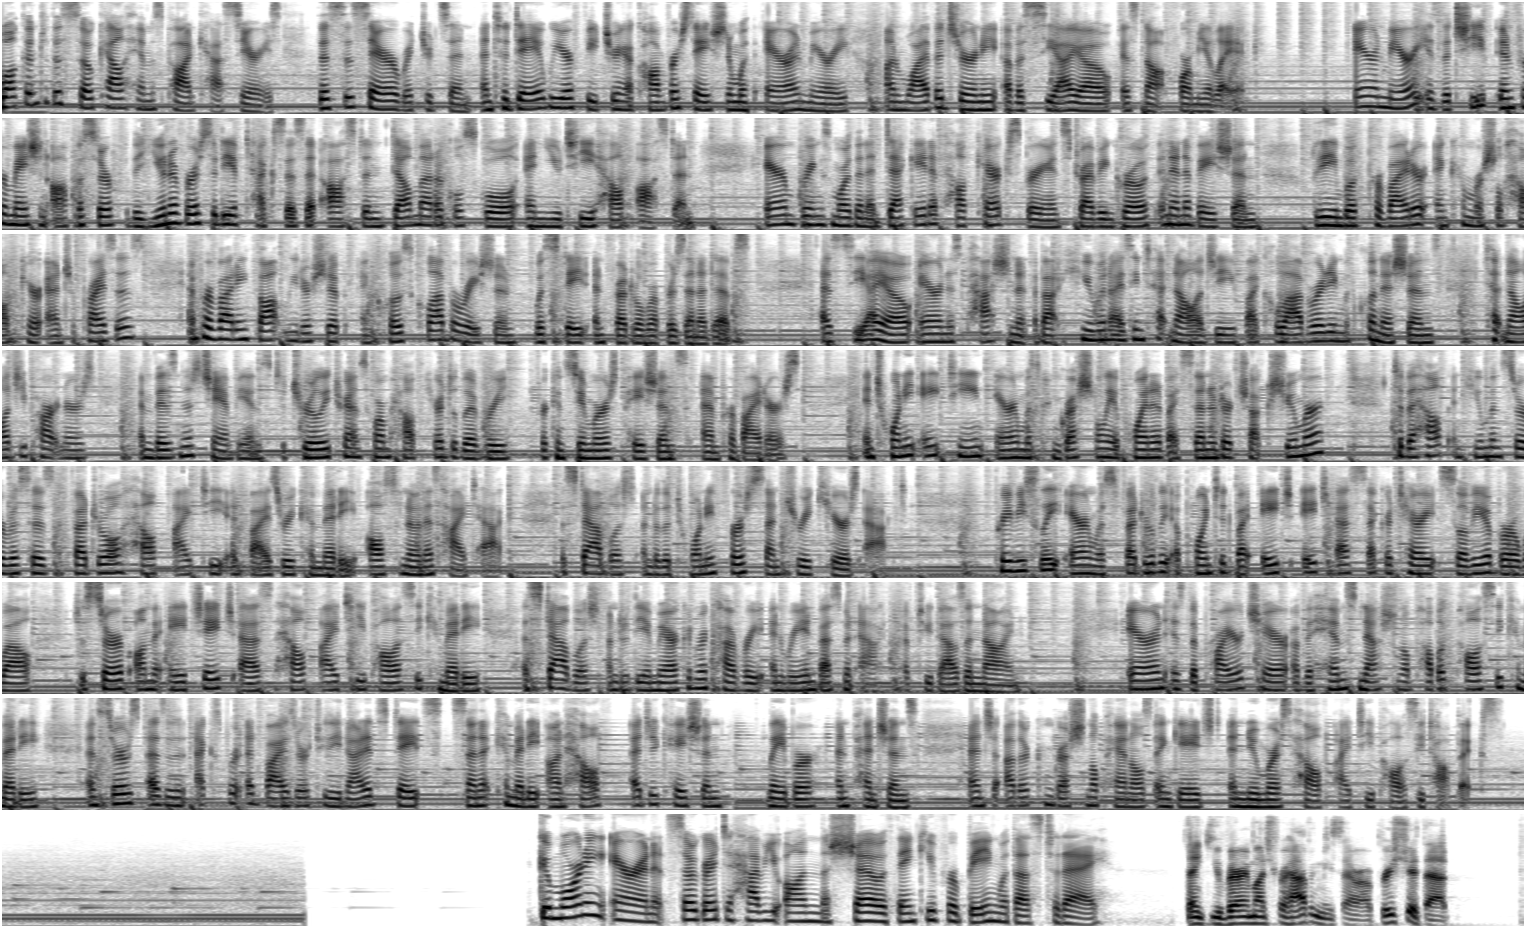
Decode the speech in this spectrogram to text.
Welcome to the SoCal HIMSS podcast series. This is Sarah Richardson, and today we are featuring a conversation with Aaron Miri on why the journey of a CIO is not formulaic. Aaron Miri is the Chief Information Officer for the University of Texas at Austin Dell Medical School and UT Health Austin. Aaron brings more than a decade of healthcare experience driving growth and innovation, leading both provider and commercial healthcare enterprises, and providing thought leadership and close collaboration with state and federal representatives. As CIO, Aaron is passionate about humanizing technology by collaborating with clinicians, technology partners, and business champions to truly transform healthcare delivery for consumers, patients, and providers. In 2018, Aaron was congressionally appointed by Senator Chuck Schumer to the Health and Human Services Federal Health IT Advisory Committee, also known as HITAC, established under the 21st Century Cures Act. Previously, Aaron was federally appointed by HHS Secretary Sylvia Burwell to serve on the HHS Health IT Policy Committee established under the American Recovery and Reinvestment Act of 2009. Aaron is the prior chair of the HIMSS National Public Policy Committee and serves as an expert advisor to the United States Senate Committee on Health, Education, Labor, and Pensions, and to other congressional panels engaged in numerous health IT policy topics. Good morning, Aaron. It's so great to have you on the show. Thank you for being with us today. Thank you very much for having me, Sarah. I appreciate that.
